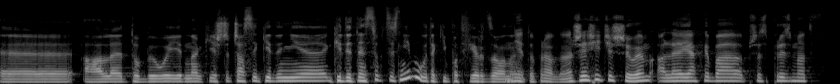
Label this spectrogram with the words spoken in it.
E, ale to były jednak jeszcze czasy, kiedy, nie, kiedy ten sukces nie był taki potwierdzony. Nie, to prawda. Znaczy ja się cieszyłem, ale ja chyba przez pryzmat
